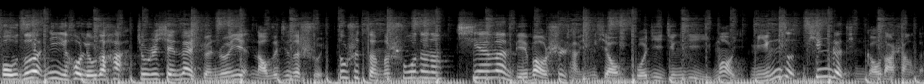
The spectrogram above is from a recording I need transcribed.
否则你以后流的汗就是现在选专业脑子进的水。都是怎么说的呢？千万别报市场营销、国际经济与贸易，名字听着挺高大上的，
